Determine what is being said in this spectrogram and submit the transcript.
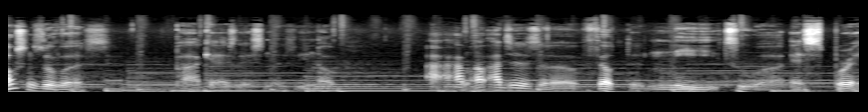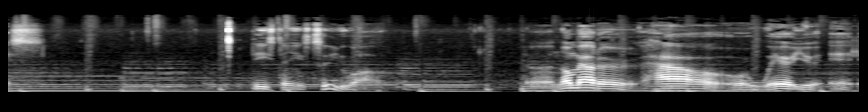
Oceans of us podcast listeners, you know, I, I, I just uh, felt the need to uh, express these things to you all. Uh, no matter how or where you're at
